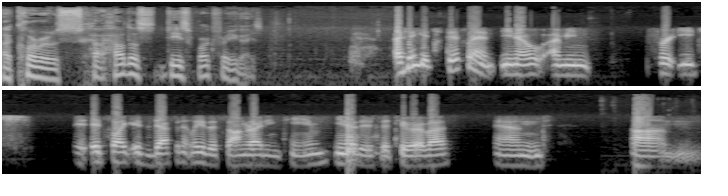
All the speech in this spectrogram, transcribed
a chorus. How, how does this work for you guys? I think it's different. You know, I mean, for each, it's like it's definitely the songwriting team. You know, there's the two of us, and um,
